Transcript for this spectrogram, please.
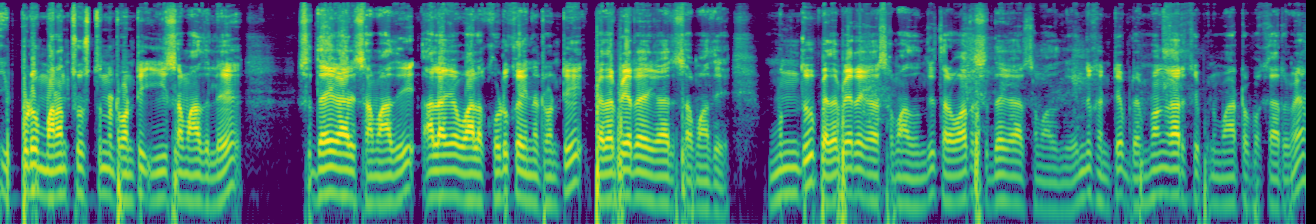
ఇప్పుడు మనం చూస్తున్నటువంటి ఈ సమాధులే సిద్ధయ్య గారి సమాధి అలాగే వాళ్ళ కొడుకు అయినటువంటి పెదపేరయ్య గారి సమాధి. ముందు పెదపేరయ్య గారి సమాధి ఉంది తర్వాత సిద్ధయ్య గారి సమాధి ఉంది. ఎందుకంటే బ్రహ్మం గారు చెప్పిన మాట ప్రకారమే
